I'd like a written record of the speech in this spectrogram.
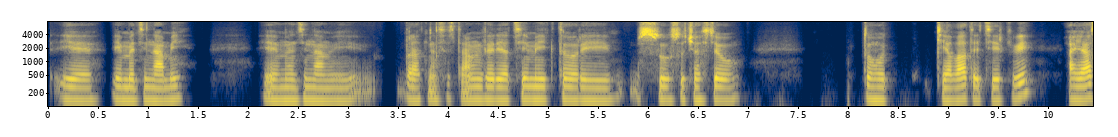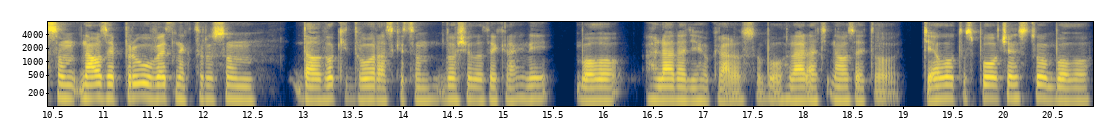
je, je medzi nami, je medzi nami bratmi a sestrami veriacimi, ktorí sú súčasťou toho tela, tej cirkvy. A ja som naozaj prvú vec, na ktorú som dal veľký dôraz, keď som došiel do tej krajiny, bolo hľadať jeho kráľovstvo, bolo hľadať naozaj to telo, to spoločenstvo, bolo,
